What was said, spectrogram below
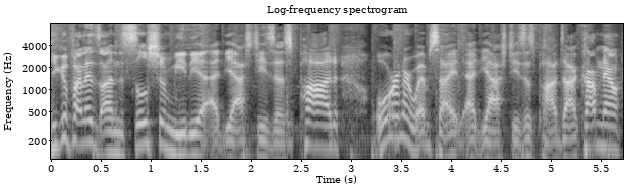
You can find us on social media at Yas Jesus Pod or on our website at YasJesusPod.com. Now,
